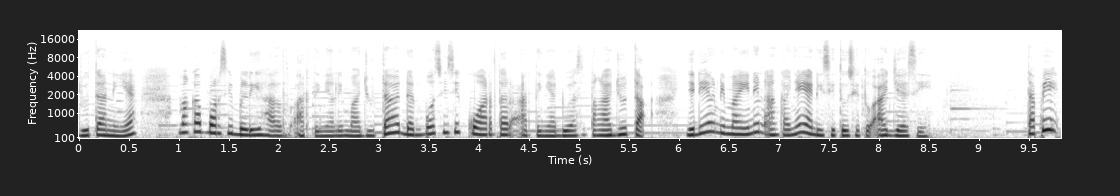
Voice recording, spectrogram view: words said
juta nih ya, maka porsi beli half artinya 5 juta dan posisi quarter artinya dua setengah juta. Jadi yang dimainin angkanya ya di situ-situ aja sih. Tapi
